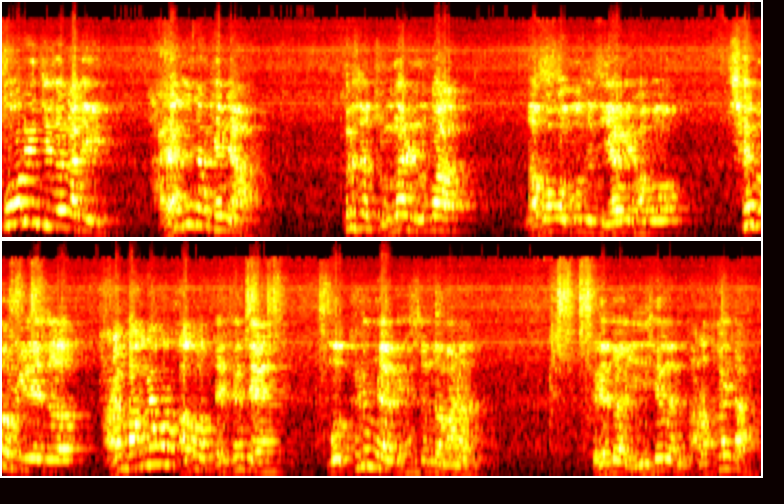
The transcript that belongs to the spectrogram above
꼬리 지점까지 가야 되지 않겠냐. 그래서 중간에 누가 나보고 무슨 이야기를 하고 생업을 위해서 다른 방향으로 가도 될 텐데 뭐 그런 이야기를 했습니다만은 그래도 인생은 마라톤이다.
